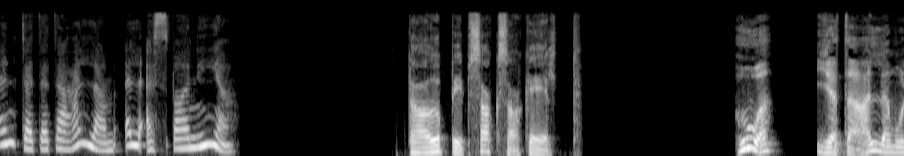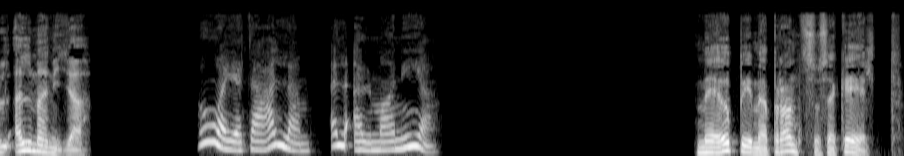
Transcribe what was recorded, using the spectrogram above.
أنت تتعلم الأسبانية. ta õpib saksa keelt هو يتعلم الألمانية. هو يتعلم الألمانية. me õpime prantsuse keelt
